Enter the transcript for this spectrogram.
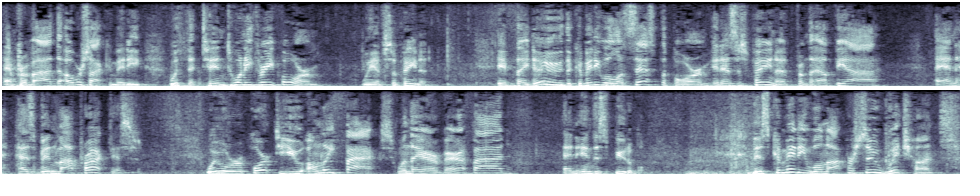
and provide the Oversight Committee with the 1023 form we have subpoenaed. If they do, the committee will assess the form it has subpoenaed from the FBI and has been my practice. We will report to you only facts when they are verified and indisputable. This committee will not pursue witch hunts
